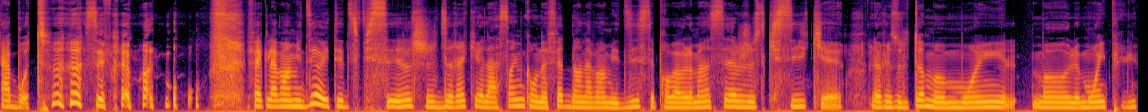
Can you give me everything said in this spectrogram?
à bout. C'est vraiment le mot. Fait que l'avant-midi a été difficile. Je dirais que la scène qu'on a faite dans l'avant-midi, c'est probablement celle jusqu'ici que le résultat m'a moins m'a le moins plu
